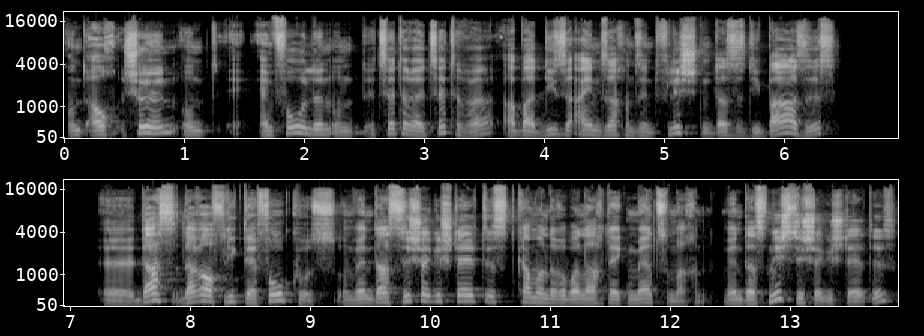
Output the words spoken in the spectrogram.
und auch schön und empfohlen und etc. etc. Aber diese einen Sachen sind Pflichten, das ist die Basis. Äh, das, darauf liegt der Fokus. Und wenn das sichergestellt ist, kann man darüber nachdenken, mehr zu machen. Wenn das nicht sichergestellt ist,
